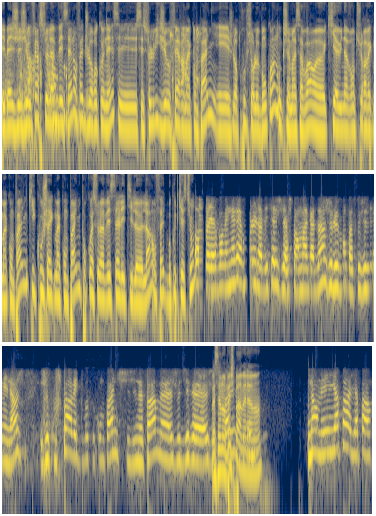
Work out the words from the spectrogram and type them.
Eh ben j'ai j'ai offert ce lave-vaisselle, en fait je le reconnais, c'est celui que j'ai offert à ma compagne et je le retrouve sur le bon coin, donc j'aimerais savoir euh, qui a une aventure avec ma compagne, qui couche avec ma compagne, pourquoi ce lave-vaisselle est-il euh, là en fait, beaucoup de questions. Oh, il va y avoir une erreur. Le lave-vaisselle, je l'ai acheté en magasin, je le vends parce que je déménage. Je couche pas avec votre compagne, je suis une femme, euh, je veux dire. euh, je Bah, ça n'empêche pas madame. hein. Non, mais il n'y a pas, il n'y a pas.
